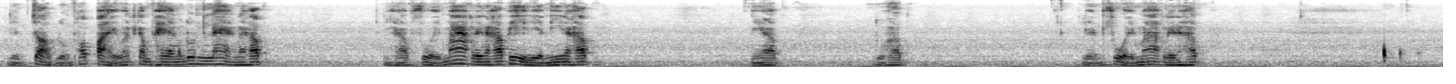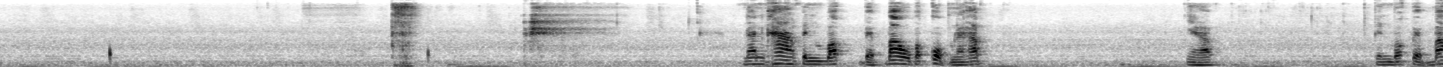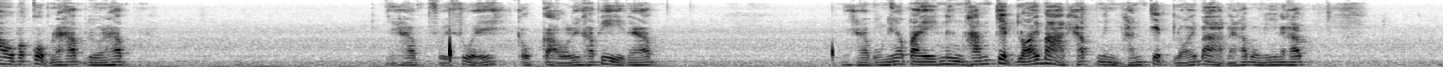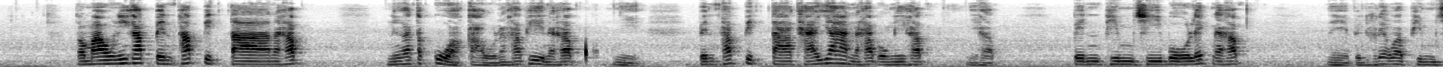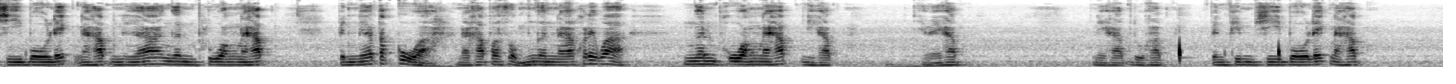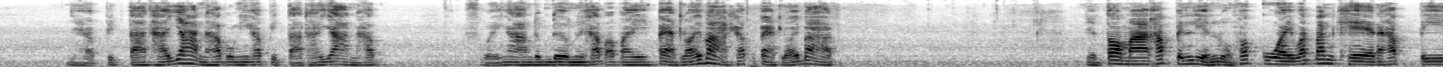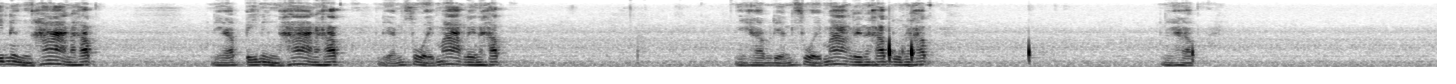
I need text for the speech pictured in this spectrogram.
เหรียญจอบหลวงพ่อไป่วัดกำแพงรุ่นแรกนะครับ นี่ครับ สวยมากเลยนะครับ พี่เหรียญนี้นะครับ นี่ครับ ดูครับ เหรียญสวยมากเลยนะครับ ด้านข้างเป็นบล็อกแบบเบ้าประกบนะครับ เนี่ยครับ เป็นบล็อกแบบเบ้าประกบนะครับดูนะครับนี่ครับ สวยๆเก่าๆเลยครับพี่นะครับนี่ครับองค์นี้เอาไปหนึ่งพันเจ็ดร้อยบาทครับหนึ่งพันเจ็ดร้อยบาทนะครับองค์นี้นะครับ ต่อมาองค์นี้ครับ เป็นพับปิดตานะครับ เนื้อตะกั่วเก่านะครับพี่นะครับ นี่ เป็นพับปิดตาท้ายย่านนะครับ องค์นี้ครับนี่ครับ เป็นพิมพ์ชีโบเล็กนะครับนี่เป็นเขาเรียกว่าพิมพ์ชีโบเล็กนะครับ เนื้อเงินพลวงนะครับ เป็นเนื้อตะกั่วนะครับ ผสมเงินนะครับเขาเรียกว่าเงินพวงนะครับนี่ครับ เห็นไหมครับนี่ครับดูครับ เป็นพิมพ์ชีโบเล็กนะครับนี่ครับ ปิดตาท้ายย่านนะครับองนี้ครับ ปิดตาท้ายย่านนะครับ สวยงามเดิมๆเลยครับ เอาไปแปดร้อยบาทครับแปดร้อยบาท เหรียญต่อมาครับ เป็นเหรียญหลวงพ่อกลวยวัดบ้านแคนะครับ ปีหนึ่งห้านะครับ นี่ครับ ปีหนึ่งห้านะครับ เหรียญสวยมากเลยนะครับ นี่ครับ เหรียญสวยมากเลยนะครับ ดูนะครับ นี่ครับ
